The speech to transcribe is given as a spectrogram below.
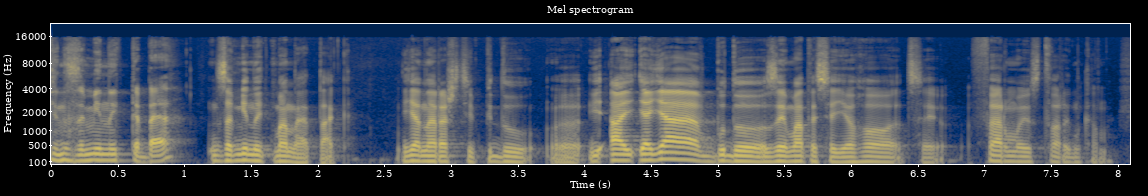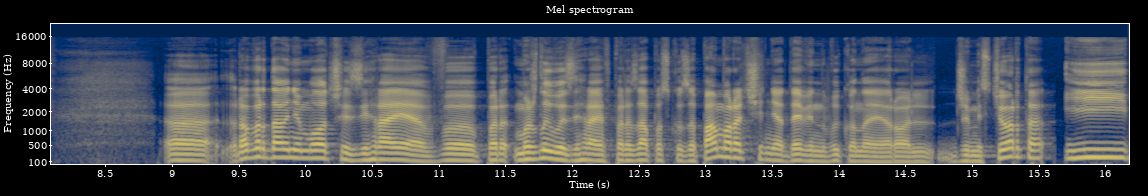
Він замінить тебе? Замінить мене, так. Я нарешті піду. Е, а я буду займатися його цією фермою з тваринками. Е, Роберт Дауні молодший зіграє в можливо, зіграє в перезапуску запаморочення, де він виконає роль Джиммі Стюарта. І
